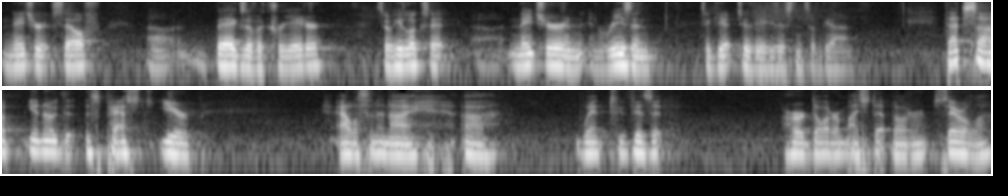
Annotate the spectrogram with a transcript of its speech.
nature itself uh, begs of a creator. So he looks at uh, nature and, and reason to get to the existence of God. That's, uh, you know, th- this past year, Allison and I uh, went to visit her daughter, my stepdaughter, Sarah,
